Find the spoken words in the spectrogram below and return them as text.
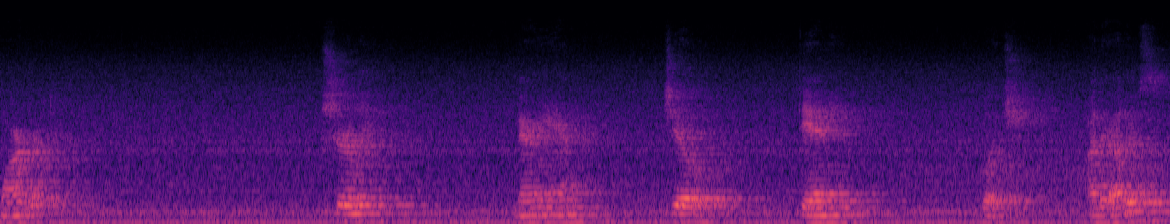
Margaret, Shirley, Marianne, Jill, Danny, Butch. Are there others?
